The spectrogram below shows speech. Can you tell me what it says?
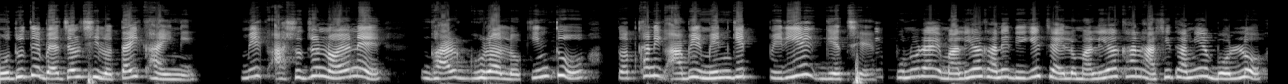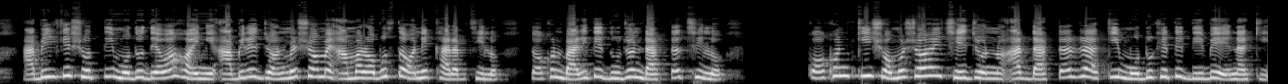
মধুতে বেজাল ছিল, তাই খাইনি। মেঘ আশ্চর্য নয়নে ঘাড় ঘুরালো, কিন্তু তৎক্ষণিক আবির মেন গেট পেরিয়ে গেছে। পুনরায় মালিয়া খানের দিকে চাইলো। মালিয়া খান হাসি থামিয়ে বলল, আবিরকে সত্যি মধু দেওয়া হয়নি। আবিরের জন্মের সময় আমার অবস্থা অনেক খারাপ ছিল। তখন বাড়িতে দুজন ডাক্তার ছিল। কখন কি সমস্যা হয় সেই জন্য আর ডাক্তাররা কি মধু খেতে দিবে নাকি?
